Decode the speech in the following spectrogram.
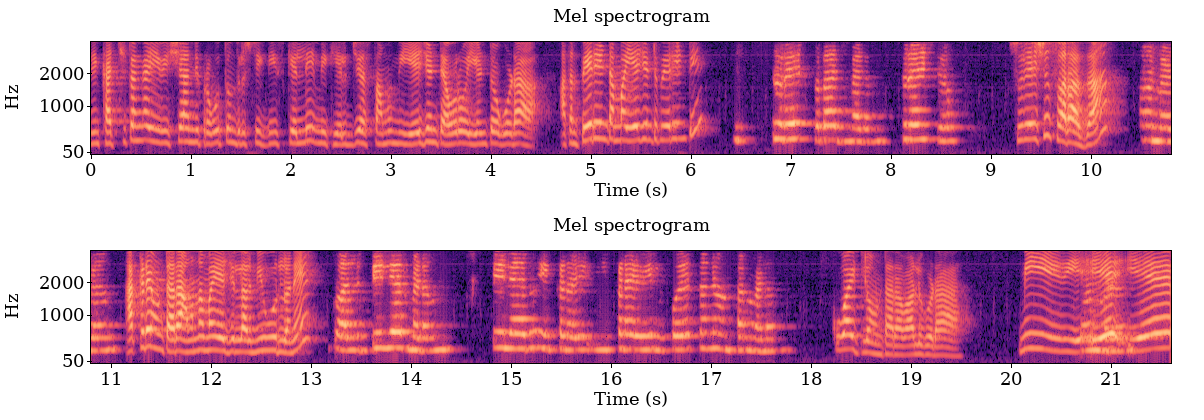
నేను ఖచ్చితంగా ఈ విషయాన్ని ప్రభుత్వం దృష్టికి తీసుకెళ్ళి మీకు హెల్ప్ చేస్తాము. మీ ఏజెంట్ ఎవరో ఏంటో కూడా. అతని పేరేంటమ్మా? ఏజెంట్ పేరేంటి? సురేష్ సురాజ్ మేడం. సురేష్. సురేష్ స్వరాజా? అవును మేడం. అక్కడే ఉంటారా? అన్నమయ్య జిల్లాలో మీ ఊర్లోనే? వాళ్ళు పీలేరు మేడం. పీలేరు ఇక్కడ ఇక్కడ వీళ్ళు పోయేట్లోనే ఉంటారు మేడం. కువైట్లో ఉంటారా వాళ్ళు కూడా? మీ ఏ. ఏ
